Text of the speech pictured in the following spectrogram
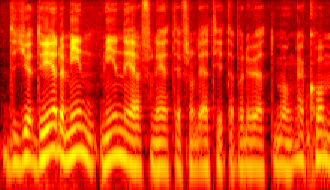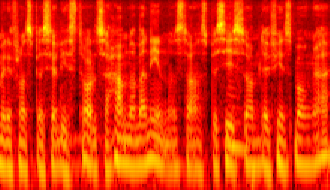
det är min, min erfarenhet från det jag tittar på nu, att många kommer ifrån specialisthåll, så hamnar man in någonstans, precis som det finns många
